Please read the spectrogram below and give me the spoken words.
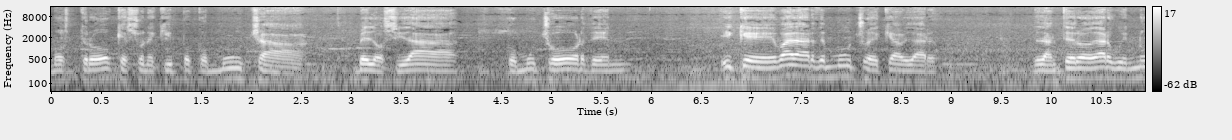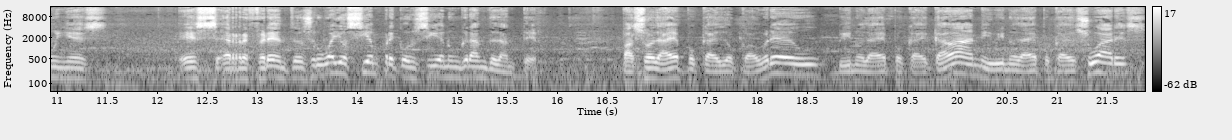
mostró que es un equipo con mucha velocidad, con mucho orden y que va a dar de mucho de qué hablar. Delantero Darwin Núñez es el referente. Los uruguayos siempre consiguen un gran delantero Pasó la época de Loco Abreu, vino la época de Cavani, vino la época de Suárez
